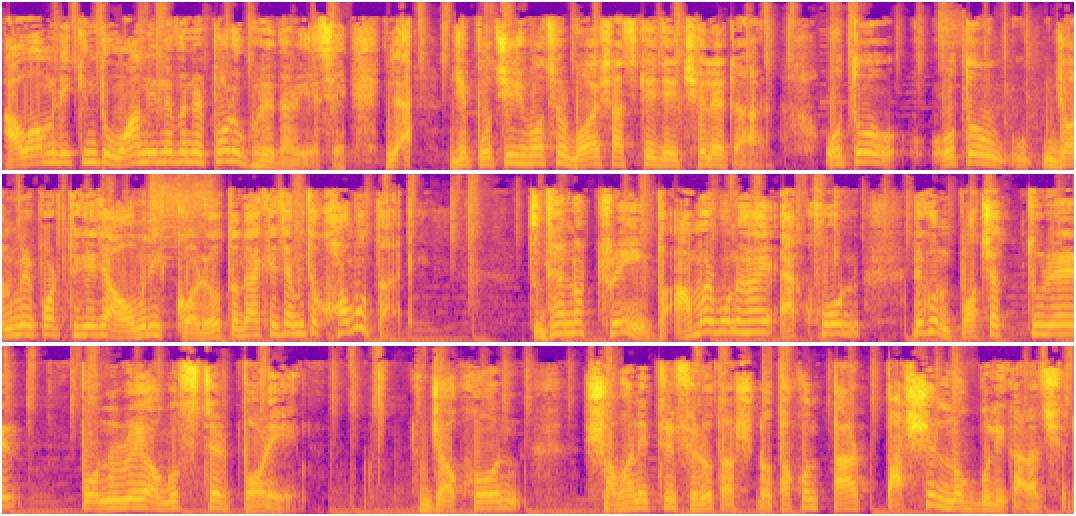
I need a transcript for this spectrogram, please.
আওয়ামী লীগ কিন্তু ওয়ান ইলেভেনের পরও ঘুরে দাঁড়িয়েছে। যে পঁচিশ বছর বয়স আজকে যে ছেলেটার, ও তো ও তো জন্মের পর থেকে যে আওয়ামী লীগ করে, ও তো দেখে যে আমি তো ক্ষমতায়। তো দে আর নট ট্রেন তো আমার মনে হয় এখন, দেখুন, পঁচাত্তরের পনেরোই আগস্টের পরে যখন সভানেত্রী ফেরত আসলো, তখন তার পাশের লোকগুলি কারা ছিল?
